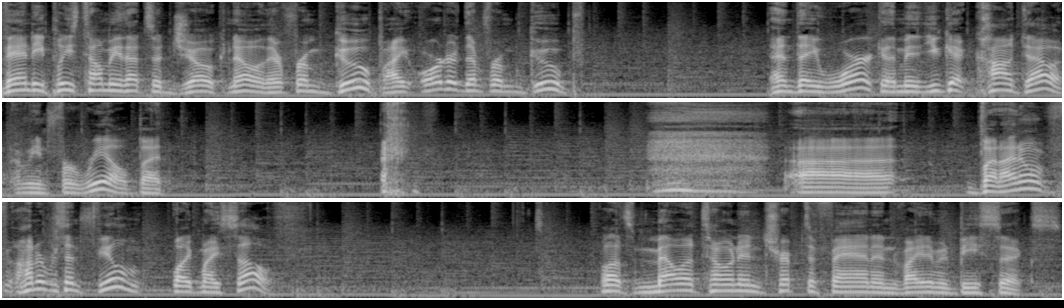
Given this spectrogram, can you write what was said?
Vandy, please tell me that's a joke. No, they're from Goop. I ordered them from Goop. And they work. I mean, you get conked out. I mean, for real, but. uh, but I don't 100% feel like myself. Well, it's melatonin, tryptophan, and vitamin B6.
